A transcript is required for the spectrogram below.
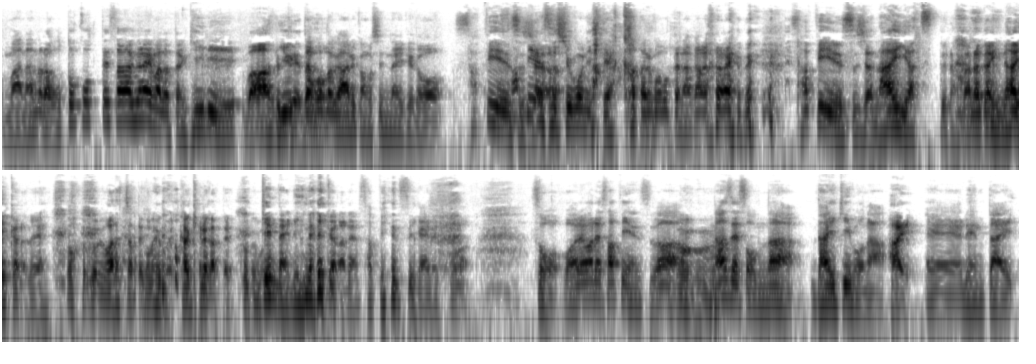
うん まあなんなら男ってさぐらいまでだったらギリ言ったことがあるかもしれないけどサピエンサスじゃ。ピエンス主語にして語ることってなかなかないよね。サピエンスじゃないやつってなかなかいないからね。ごめん笑っちゃったごめんごめん関係なかったね。現代にいないからねサピエンス以外の人は。そう我々サピエンスは、うんうん。なぜそんな大規模な、はい。えー連帯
